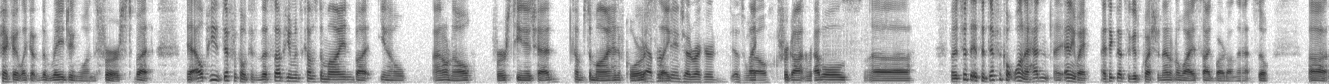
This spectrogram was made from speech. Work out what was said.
pick a, like a, the raging ones first. But yeah, LP is difficult because the Subhumans comes to mind, but you know, I don't know. First Teenage Head comes to mind, of course. yeah, first like Teenage Head record as like well. Forgotten Rebels. Uh, but it's just it's a difficult one. I hadn't anyway. I think that's a good question. I don't know why I sidebarred on that. So uh,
